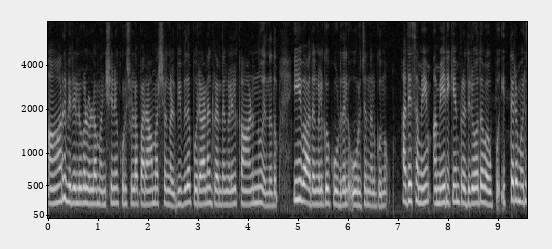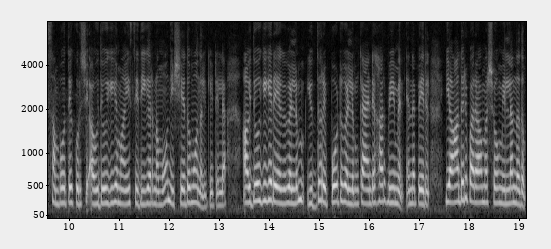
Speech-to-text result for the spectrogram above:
ആറ് വിരലുകളുള്ള മനുഷ്യനെക്കുറിച്ചുള്ള പരാമർശങ്ങൾ വിവിധ പുരാണ ഗ്രന്ഥങ്ങളിൽ കാണുന്നു എന്നതും ഈ വാദങ്ങൾക്ക് കൂടുതൽ ഊർജം നൽകുന്നു. അതേസമയം അമേരിക്കൻ പ്രതിരോധ വകുപ്പ് ഇത്തരമൊരു സംഭവത്തെക്കുറിച്ച് ഔദ്യോഗികമായി സ്ഥിരീകരണമോ നിഷേധമോ നൽകിയിട്ടില്ല. ഔദ്യോഗിക രേഖകളിലും യുദ്ധ റിപ്പോർട്ടുകളിലും കാൻഡഹാർ ഭീമൻ എന്ന പേരിൽ യാതൊരു പരാമർശവും ഇല്ലെന്നതും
